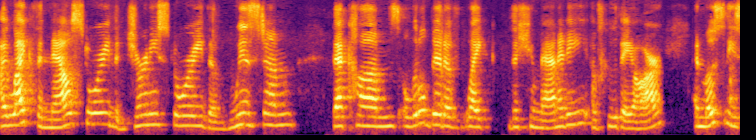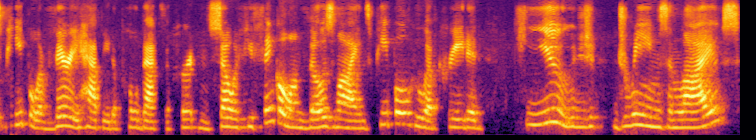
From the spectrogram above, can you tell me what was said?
i like the now story the journey story the wisdom that comes a little bit of like the humanity of who they are. And most of these people are very happy to pull back the curtain. So if you think along those lines, people who have created huge dreams and lives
